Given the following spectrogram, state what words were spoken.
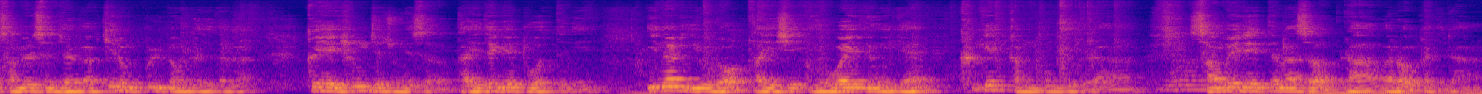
사무엘 선자가 기름 뿔병을 가져다가 그의 형제 중에서 다윗에게 부었더니 이날 이후로 다윗이 여호와의 영에게 크게 감동되리라. 사무엘이 떠나서 라마로 가니라.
